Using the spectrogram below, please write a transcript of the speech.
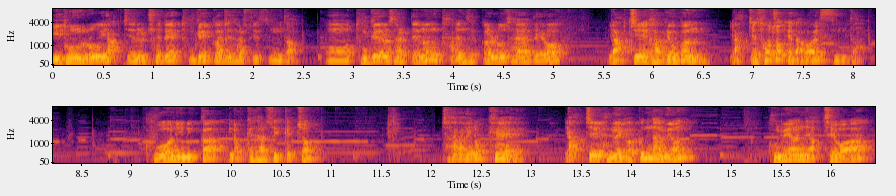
이 돈으로 약재를 최대 두 개까지 살 수 있습니다. 어, 두 개를 살 때는 다른 색깔로 사야 돼요. 약재의 가격은 약재 서적에 나와 있습니다. 9원이니까 이렇게 살 수 있겠죠? 자, 이렇게 약재 구매가 끝나면 구매한 약재와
